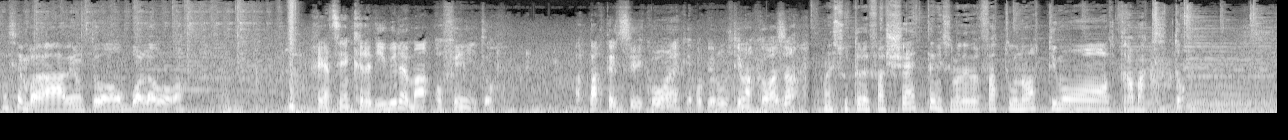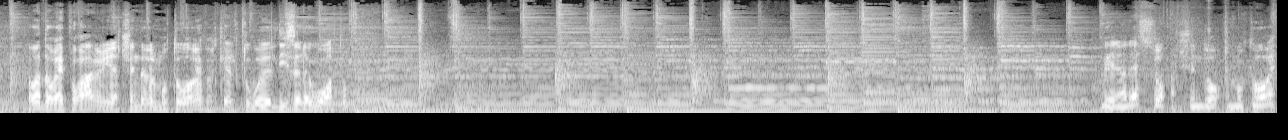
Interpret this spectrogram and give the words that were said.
Mi sembra venuto un buon lavoro ragazzi è incredibile ma ho finito. A parte il silicone che è proprio l'ultima cosa. Ho messo tutte le fascette mi sembra di aver fatto un ottimo trabattito. Ora dovrei provare a riaccendere il motore perché il tubo del diesel è vuoto. Bene adesso accendo il motore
